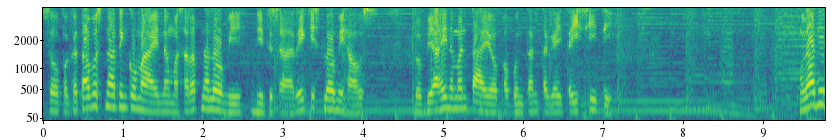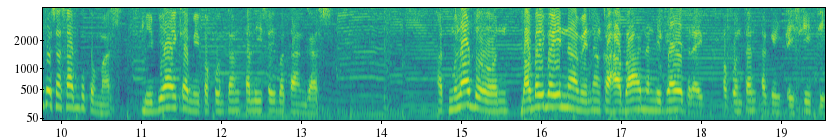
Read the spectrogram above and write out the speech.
So pagkatapos natin kumain ng masarap na lomi dito sa Ricky's Lomi House, babiyahe naman tayo papuntang Tagaytay City. Mula dito sa Santo Tomas, bibiyahe kami papuntang Talisay, Batangas. At mula doon, babaybayin namin ang kahabaan ng Ligaya Drive papuntang Tagaytay City.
